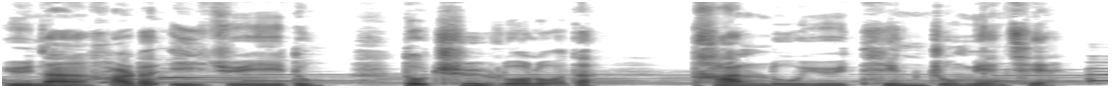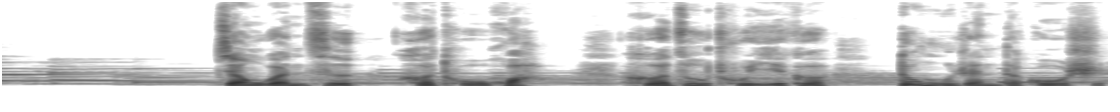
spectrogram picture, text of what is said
与男孩的一举一动都赤裸裸的袒露于听众面前。将文字和图画合奏出一个动人的故事。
